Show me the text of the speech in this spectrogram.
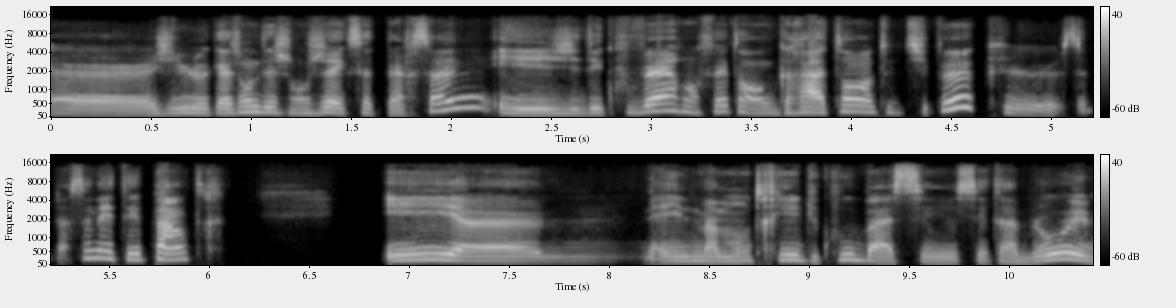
euh, j'ai eu l'occasion d'échanger avec cette personne et j'ai découvert, en fait, en grattant un tout petit peu, que cette personne était peintre. Et, euh, et il m'a montré, du coup, bah, ses, ses tableaux. Et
